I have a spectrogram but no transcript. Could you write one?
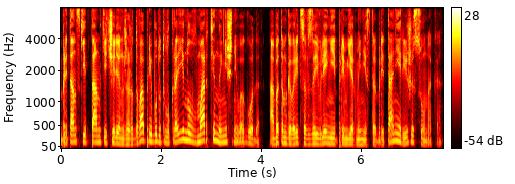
Британские танки Challenger-2 прибудут в Украину в марте нынешнего года. Об этом говорится в заявлении премьер-министра Британии Риши Сунака.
